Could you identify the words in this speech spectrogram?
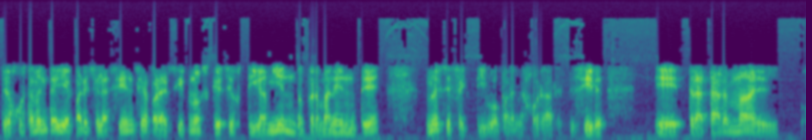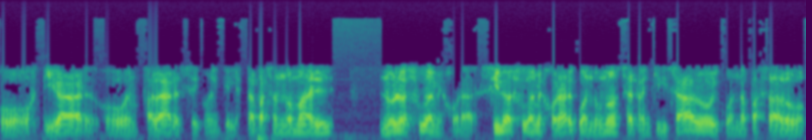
pero justamente ahí aparece la ciencia para decirnos que ese hostigamiento permanente no es efectivo para mejorar, es decir, eh, tratar mal o hostigar o enfadarse con el que le está pasando mal no lo ayuda a mejorar. Sí lo ayuda a mejorar cuando uno se ha tranquilizado y cuando ha pasado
